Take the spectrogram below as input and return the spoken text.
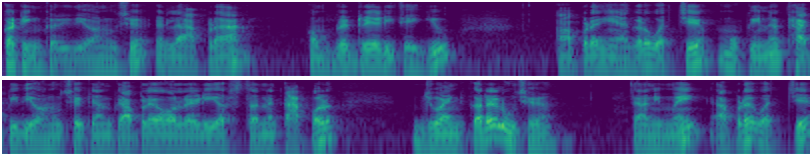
કટિંગ કરી દેવાનું છે. એટલે આપણા કમ્પ્લીટ રેડી થઈ ગયું. આપણે અહીં આગળ વચ્ચે મૂકીને થાપી દેવાનું છે. કેમ કે આપણે ઓલરેડી અસ્તરને કાપડ જોઈન્ટ કરેલું છે. ત્યાંની મય આપણે વચ્ચે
